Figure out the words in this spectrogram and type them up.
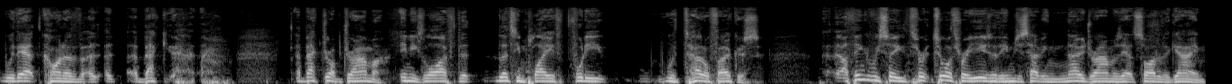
without kind of a, a, a back a backdrop drama in his life that lets him play footy with total focus. I think if we see th- two or three years of him just having no dramas outside of the game,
